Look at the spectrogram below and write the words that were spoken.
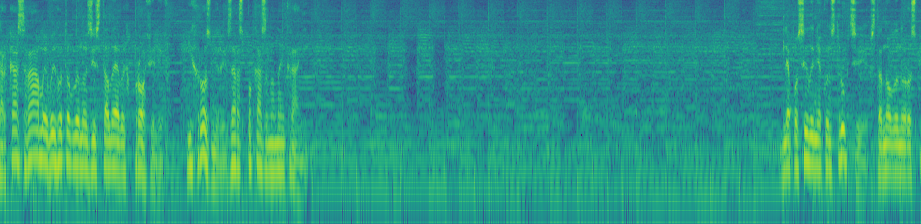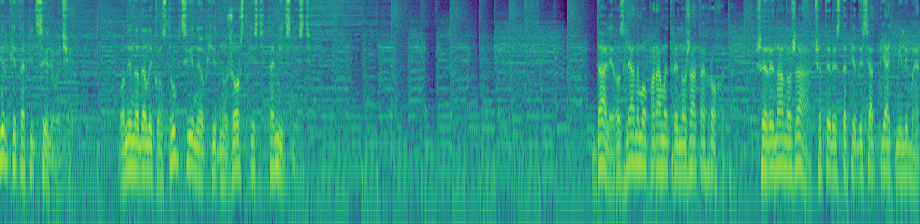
Каркас рами виготовлено зі сталевих профілів. Їх розміри зараз показано на екрані. Для посилення конструкції встановлено розпірки та підсилювачі. Вони надали конструкції необхідну жорсткість та міцність. Далі розглянемо параметри ножа та грохота. Ширина ножа 455 мм,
